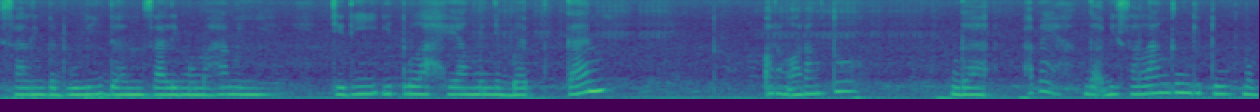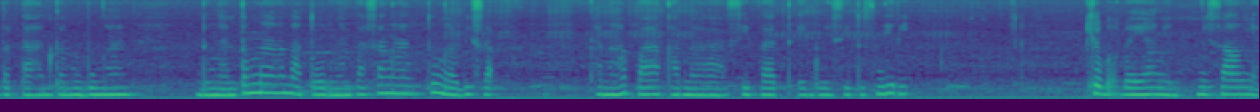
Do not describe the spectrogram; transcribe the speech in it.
saling peduli dan saling memahami. Jadi itulah yang menyebabkan orang-orang tuh gak apa ya gak bisa langgeng gitu mempertahankan hubungan dengan teman atau dengan pasangan tuh nggak bisa. Karena apa? Karena sifat egois itu sendiri. Coba bayangin misalnya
